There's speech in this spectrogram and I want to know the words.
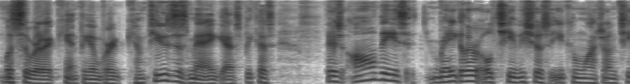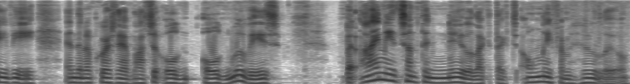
what's the word? I can't think of the word. Confuses me, I guess, because there's all these regular old TV shows that you can watch on TV, and then of course they have lots of old old movies. But I need something new, like that's only from Hulu,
